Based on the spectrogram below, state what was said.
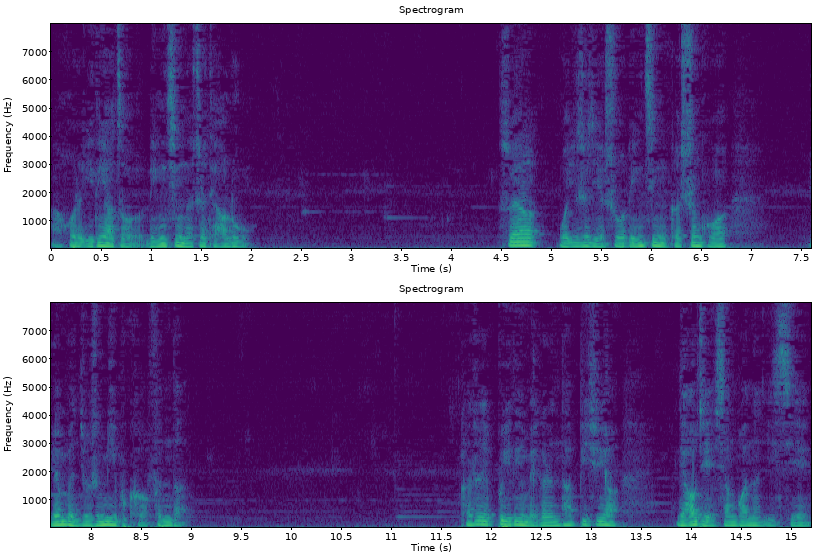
啊，或者一定要走灵性的这条路。虽然我一直也说灵性和生活。原本就是密不可分的，可是也不一定每个人他必须要了解相关的一些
